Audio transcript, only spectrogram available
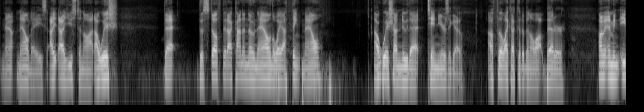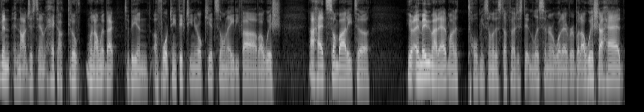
Now nowadays, I I used to not. I wish that the stuff that I kind of know now and the way I think now, I wish I knew that 10 years ago. I feel like I could have been a lot better. I mean, I mean, even, and not just him, heck, I could have, when I went back to being a 14, 15 year old kid still an 85, I wish I had somebody to, you know, and maybe my dad might have told me some of this stuff I just didn't listen or whatever, but I wish I had,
